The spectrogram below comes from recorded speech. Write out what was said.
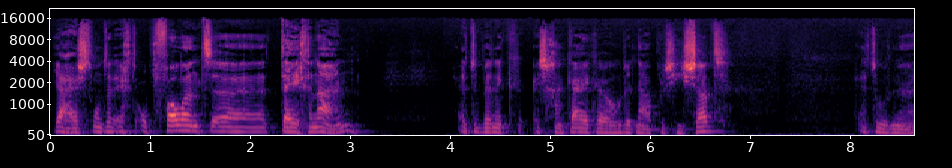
ja, hij stond er echt opvallend uh, tegenaan. En toen ben ik eens gaan kijken hoe dat nou precies zat. En toen uh,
